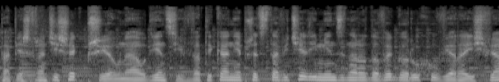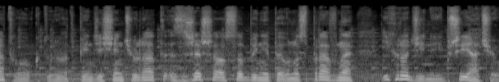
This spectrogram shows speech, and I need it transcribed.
Papież Franciszek przyjął na audiencji w Watykanie przedstawicieli międzynarodowego ruchu Wiara i Światło, który od 50 lat zrzesza osoby niepełnosprawne, ich rodziny i przyjaciół.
